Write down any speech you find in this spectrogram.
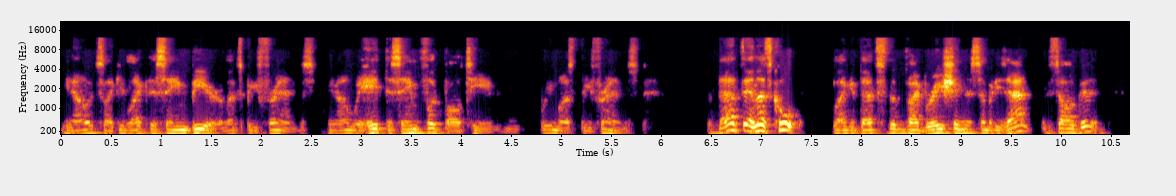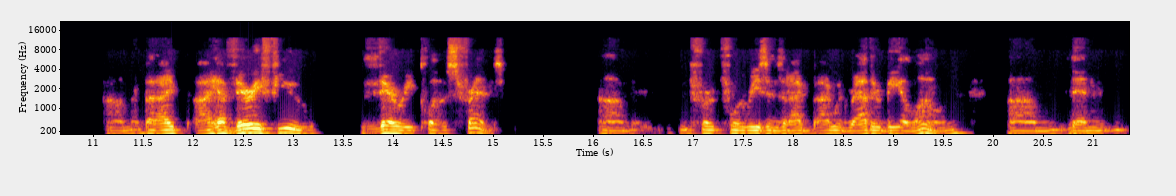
you know it's like you like the same beer let's be friends. You know we hate the same football team we must be friends. That and that's cool like if that's the vibration that somebody's at, it's all good. Um, but I I have very few very close friends um, for for reasons that I I would rather be alone um, than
